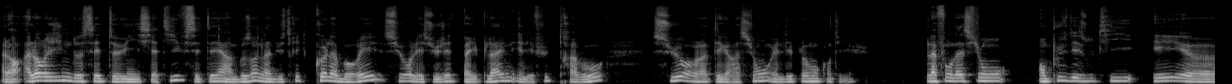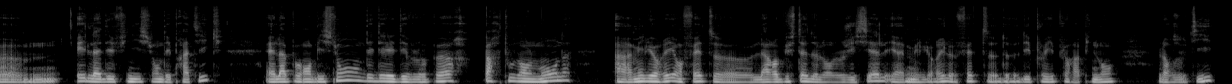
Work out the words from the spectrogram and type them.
Alors, à l'origine de cette initiative, c'était un besoin de l'industrie de collaborer sur les sujets de pipeline et les flux de travaux sur l'intégration et le déploiement continu. La fondation, en plus des outils et, euh, et de la définition des pratiques, elle a pour ambition d'aider les développeurs partout dans le monde à améliorer en fait euh, la robustesse de leur logiciel et à améliorer le fait de déployer plus rapidement leurs outils.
